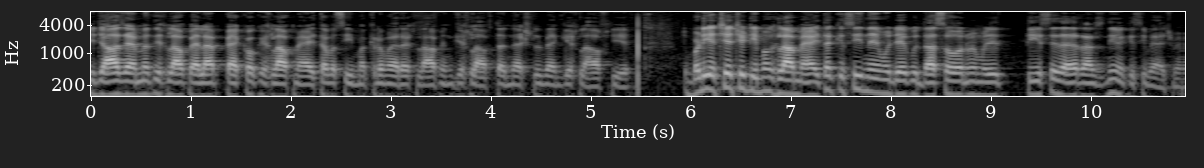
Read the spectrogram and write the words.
एजाज अहमद के खिलाफ पहला पैको के खिलाफ मैच था वसीम अक्रम मेरे खिलाफ इनके खिलाफ था नेशनल बैंक के खिलाफ ये। तो बड़ी अच्छी अच्छी टीमों के खिलाफ मैच था। किसी ने मुझे कोई दस ओवर में मुझे तीस से ज़्यादा रन नहीं हुए किसी मैच में।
